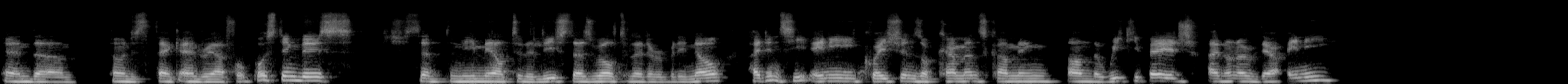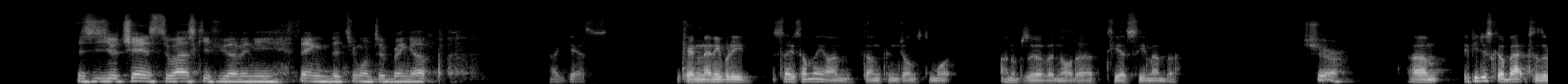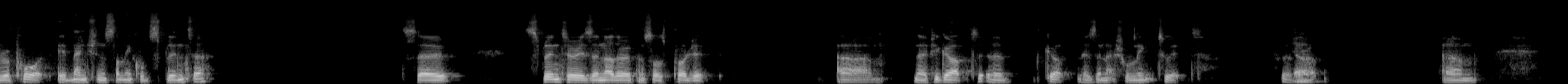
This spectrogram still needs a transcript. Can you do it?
and um, I want to thank Andrea for posting this. She sent an email to the list as well to let everybody know. I didn't see any questions or comments coming on the wiki page. I don't know if there are any. This is your chance to ask if you have anything that you want to bring up. I guess. Can anybody say something? I'm Duncan Johnston, an observer, not a TSC member. Sure. Um, if you just go back to the report, it mentions something called Splinter. So Splinter is another open source project. Um, now, if you go up to, uh, go up, there's an actual link to it further yeah. up. Um,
